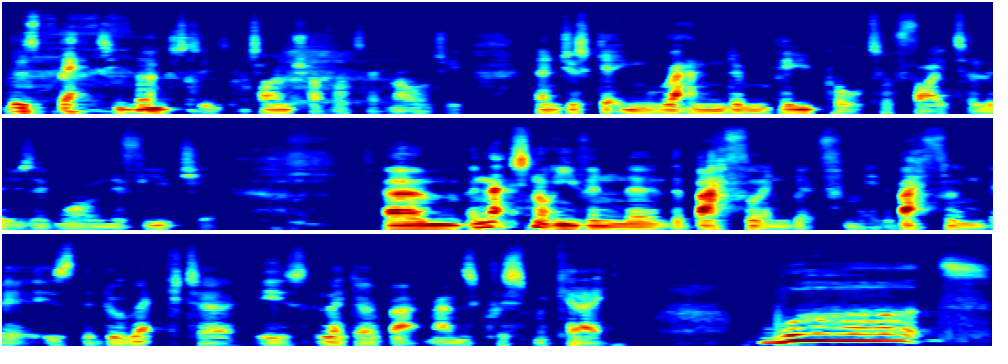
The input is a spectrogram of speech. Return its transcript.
there's better uses of time travel technology than just getting random people to fight a losing war in the future. Um, and that's not even the, the baffling bit for me. The baffling bit is the director is Lego Batman's Chris McKay. What?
